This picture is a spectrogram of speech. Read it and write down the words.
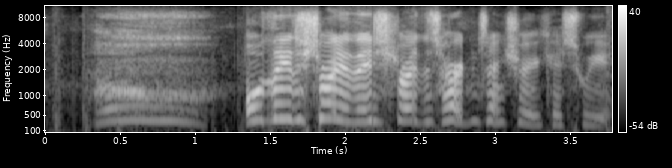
oh, they destroyed it. They destroyed this hardened sanctuary. Okay, sweet.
